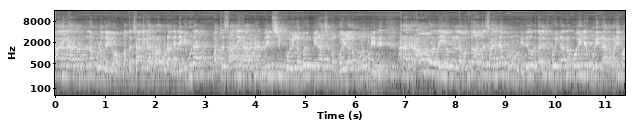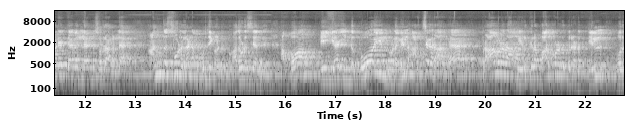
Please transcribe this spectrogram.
சாதிகாரருக்கு மட்டும் தான் குலதெய்வம் மற்ற சாதிகாரம் வரக்கூடாது. இன்றைக்கு கூட மற்ற சாதிகாரர்கள் மெயின்ஸ்ட்ரீம் கோயிலில் போய் ஒரு மீனாட்சி அம்மன் கோயிலெல்லாம் கூட முடியுது. ஆனால் கிராமப்புற தெய்வங்களில் வந்து அந்த சாதி தான் கூட முடியுது. ஒரு தலித்து போயிட்டாருன்னா கோயிலே மூடிடுறாங்க. வழிபாடே தேவையில்லைன்னு சொல்கிறாங்கல்ல அந்த சூழலை நம்ம புரிஞ்சுக்க இருக்கோம் அதோட சேர்ந்து. அப்போ நீங்க இந்த கோயில் நுழைவில் அர்ச்சகராக பிராமணராக இருக்கிற பார்ப்பனர் இருக்கிற இடத்தில் ஒரு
